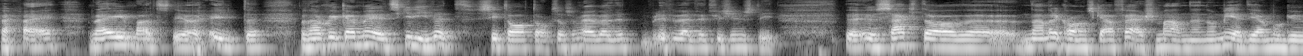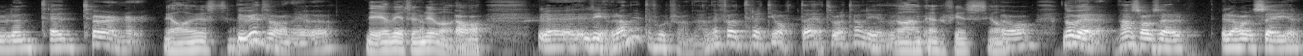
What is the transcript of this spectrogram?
nej, nej Mats, det gör jag inte. Men han skickar med ett skrivet citat också som jag väldigt, blev väldigt förtjust i. Sagt av eh, den amerikanska affärsmannen och mediamogulen Ted Turner. Ja, just det. Du vet vad han är? Va? det jag vet vem det var. Ja. Eh, lever han inte fortfarande? Han är född 38. Jag tror att han lever. Ja, han kanske finns. Ja. Ja. Nåväl, han sa så här, eller säger.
